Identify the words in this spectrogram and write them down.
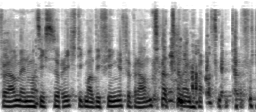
vor allem wenn man sich so richtig mal die Finger verbrannt hat an einer heißen Kartoffel.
